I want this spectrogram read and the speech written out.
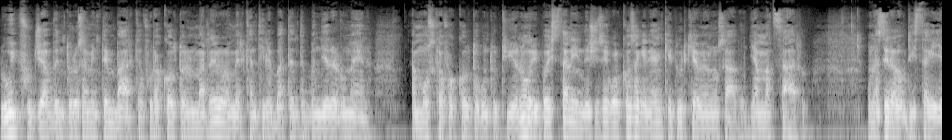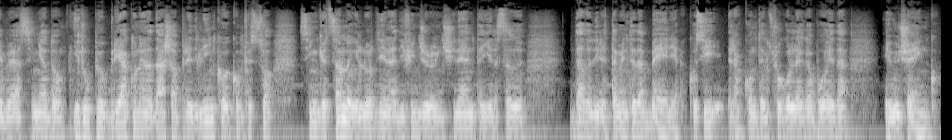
Lui fuggì avventurosamente in barca, fu raccolto nel Mar Nero da mercantile battente bandiera rumena. A Mosca fu accolto con tutti gli onori, poi Stalin decise qualcosa che neanche i turchi avevano usato, di ammazzarlo. Una sera l'autista che gli aveva assegnato irruppe ubriaco nella dacia a Predlinko e confessò singhiozzando che l'ordine era di fingere un incidente gli era stato dato direttamente da Beria, così racconta il suo collega poeta Euchenko.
